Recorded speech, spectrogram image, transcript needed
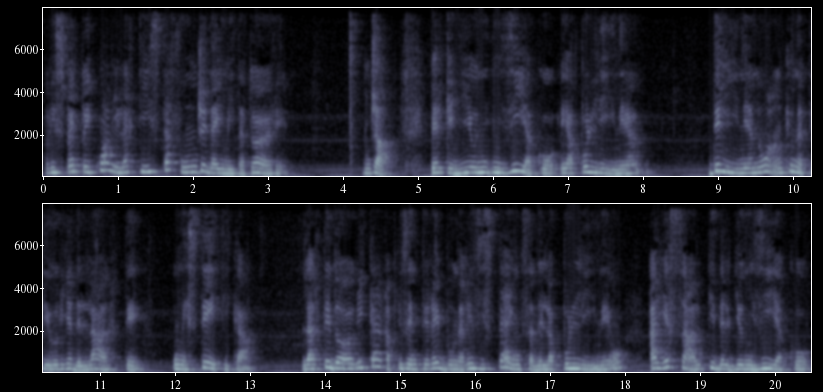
rispetto ai quali l'artista funge da imitatore. Già, perché Dionisiaco e Apollinea delineano anche una teoria dell'arte, un'estetica. L'arte dorica rappresenterebbe una resistenza dell'Apollineo agli assalti del Dionisiaco,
